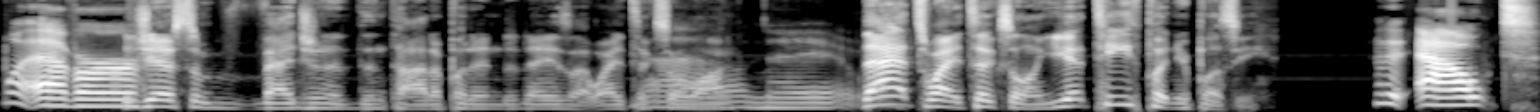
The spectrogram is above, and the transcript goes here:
Whatever. Did you have some vagina dentata put in today? Is that why it took so long? No, No. That's why it took so long. You got teeth put in your pussy. Cut it out.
